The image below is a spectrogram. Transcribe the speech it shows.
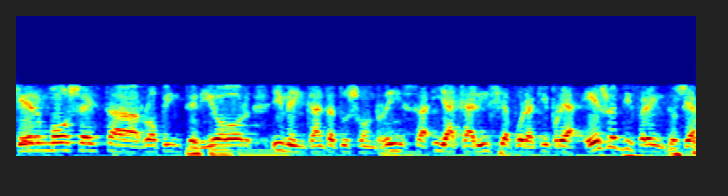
qué hermosa esta ropa interior y me encanta tu sonrisa y acaricia por aquí por allá. Eso es diferente, o sea,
